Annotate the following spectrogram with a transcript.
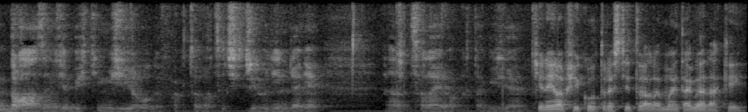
blázen, že bych tím žil de facto 24 hodin denně eh, celý rok, takže... Ti nejlepší kulturisti to ale mají takhle taky.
